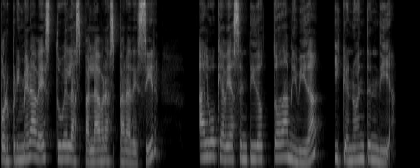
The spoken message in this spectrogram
Por primera vez tuve las palabras para decir algo que había sentido toda mi vida y que no entendía.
